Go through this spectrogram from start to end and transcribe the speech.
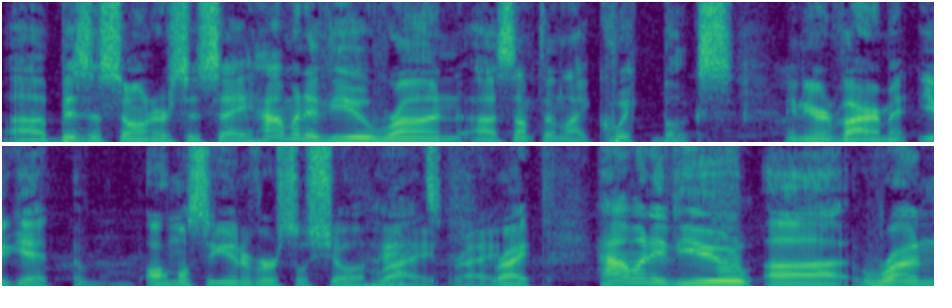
uh, business owners to say how many of you run uh, something like quickbooks in your environment? You get almost a universal show of hands right right. right? How many of you uh, run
